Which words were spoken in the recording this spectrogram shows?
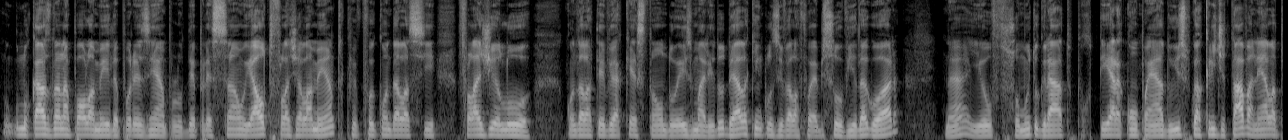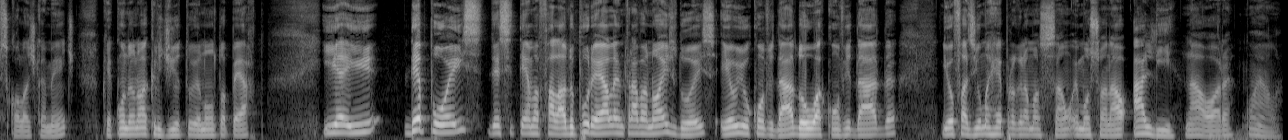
No caso da Ana Paula Almeida, por exemplo, depressão e autoflagelamento, que foi quando ela se flagelou, quando ela teve a questão do ex-marido dela, que inclusive ela foi absolvida agora. Né? E eu sou muito grato por ter acompanhado isso, porque eu acreditava nela psicologicamente, porque quando eu não acredito, eu não estou perto. E aí, depois desse tema falado por ela, entrava nós dois, eu e o convidado ou a convidada, e eu fazia uma reprogramação emocional ali, na hora, com ela.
